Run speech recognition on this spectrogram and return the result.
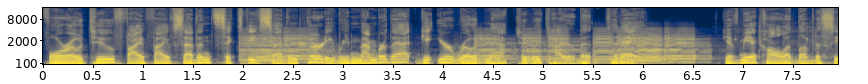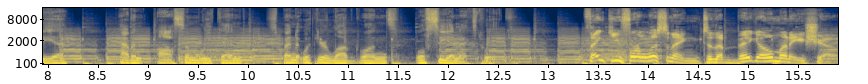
402 557 6730. Remember that. Get your roadmap to retirement today. Give me a call. I'd love to see you. Have an awesome weekend. Spend it with your loved ones. We'll see you next week. Thank you for listening to the Big O Money Show.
